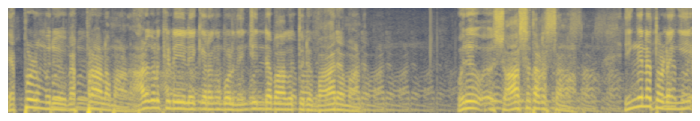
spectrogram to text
എപ്പോഴും ഒരു വെപ്രാളമാണ്. ആളുകൾക്കിടയിലേക്ക് ഇറങ്ങുമ്പോൾ നെഞ്ചിന്റെ ഭാഗത്തൊരു ഭാരമാണ്. ഒരു ശ്വാസതടസ്സമാണ്. ഇങ്ങനെ തുടങ്ങി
